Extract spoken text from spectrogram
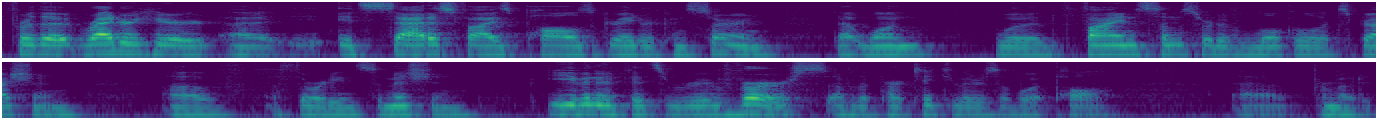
for the writer here, uh, it satisfies Paul's greater concern that one would find some sort of local expression of authority and submission, even if it's reverse of the particulars of what Paul uh, promoted.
